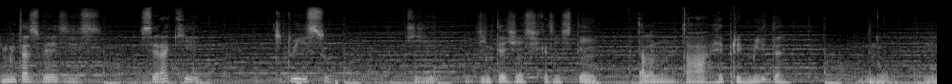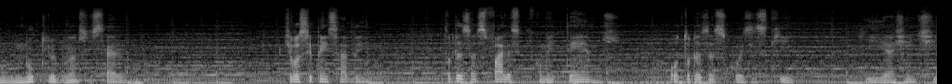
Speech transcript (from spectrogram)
E muitas vezes, será que tudo isso que de inteligência que a gente tem, ela não está reprimida no, no núcleo do nosso cérebro? Se você pensar bem, todas as falhas que cometemos, ou todas as coisas que que a gente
